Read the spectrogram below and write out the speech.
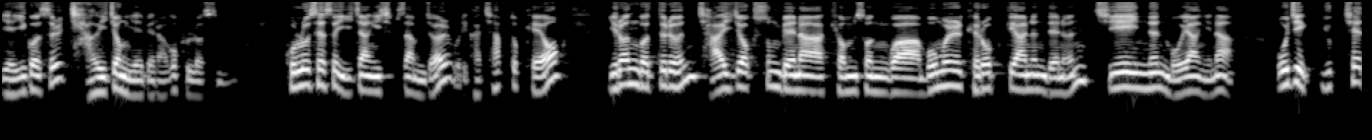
예, 이것을 자의적 예배라고 불렀습니다. 골로새서 2장 23절 우리 같이 합독해요. 이런 것들은 자의적 숭배나 겸손과 몸을 괴롭게 하는 데는 지혜 있는 모양이나 오직 육체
